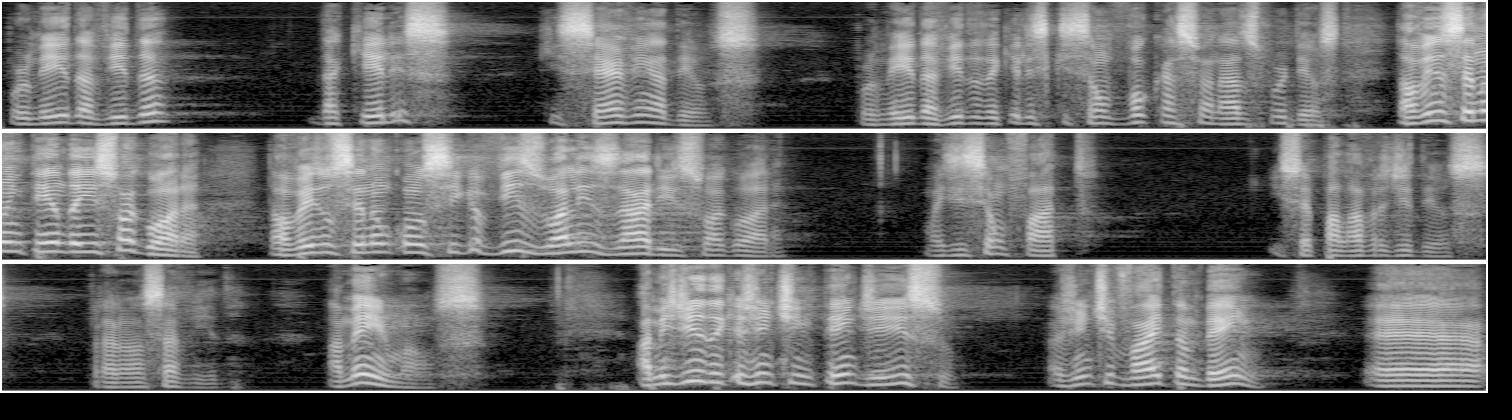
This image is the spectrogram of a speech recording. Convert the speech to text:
por meio da vida daqueles que servem a Deus por meio da vida daqueles que são vocacionados por Deus. Talvez você não entenda isso agora, talvez você não consiga visualizar isso agora, mas isso é um fato. Isso é palavra de Deus para a nossa vida. Amém, irmãos? À medida que a gente entende isso, a gente vai também é,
